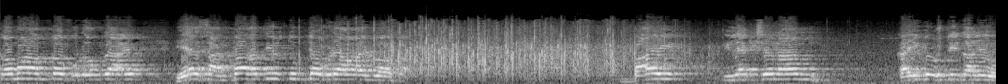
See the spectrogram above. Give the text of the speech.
कमळ आमकां फुलोवंक जाय हे सांगपा खातीर तुमच्या फुडें हांव आयिल्लो आसा. बाय इलेक्शनान काही गोष्टी जाल्यो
